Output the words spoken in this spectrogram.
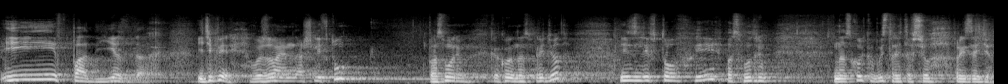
и в подъездах. И теперь вызываем наш лифту, посмотрим, какой у нас придет из лифтов и посмотрим, насколько быстро это все произойдет.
